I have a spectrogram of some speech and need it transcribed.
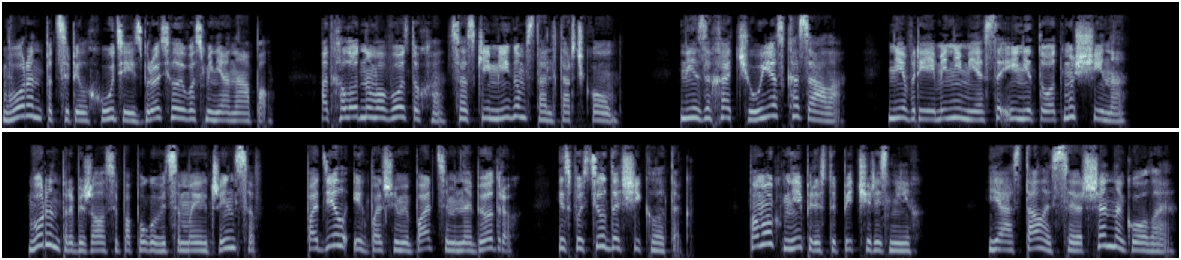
Ворон подцепил худи и сбросил его с меня на пол. От холодного воздуха соски мигом стали торчком. «Не захочу», — я сказала. «Ни время, ни место и не тот мужчина». Ворон пробежался по пуговицам моих джинсов, подел их большими пальцами на бедрах и спустил до щиколоток. Помог мне переступить через них. Я осталась совершенно голая.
